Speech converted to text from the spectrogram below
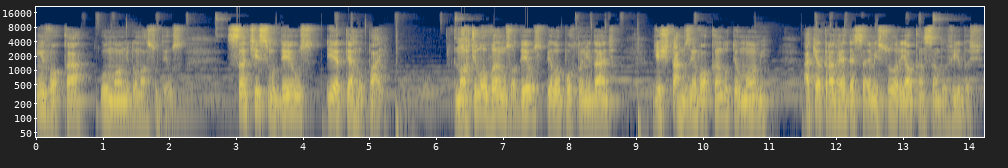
invocar o nome do nosso Deus. Santíssimo Deus e eterno Pai, nós te louvamos, ó Deus, pela oportunidade de estarmos invocando o teu nome aqui através dessa emissora e alcançando vidas.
